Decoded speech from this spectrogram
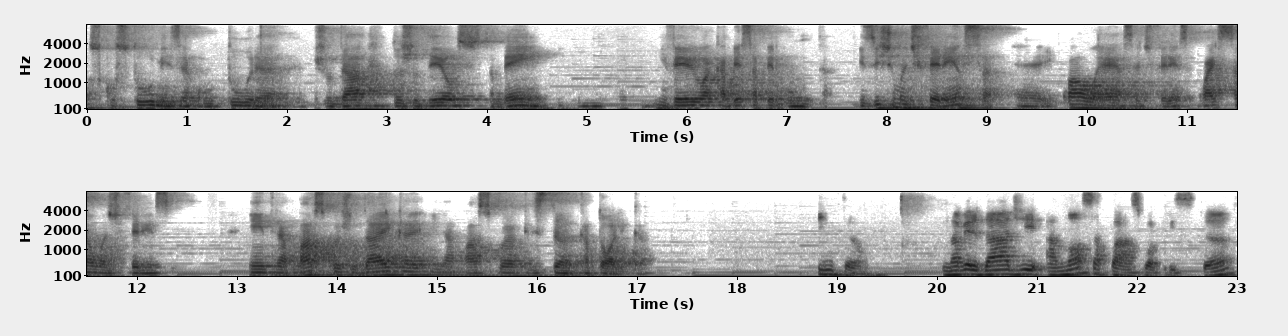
os costumes e a cultura judá dos judeus também, me veio à cabeça a pergunta: existe uma diferença? É, e qual é essa diferença? Quais são as diferenças entre a Páscoa judaica e a Páscoa cristã católica? Então, na verdade, a nossa Páscoa cristã,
